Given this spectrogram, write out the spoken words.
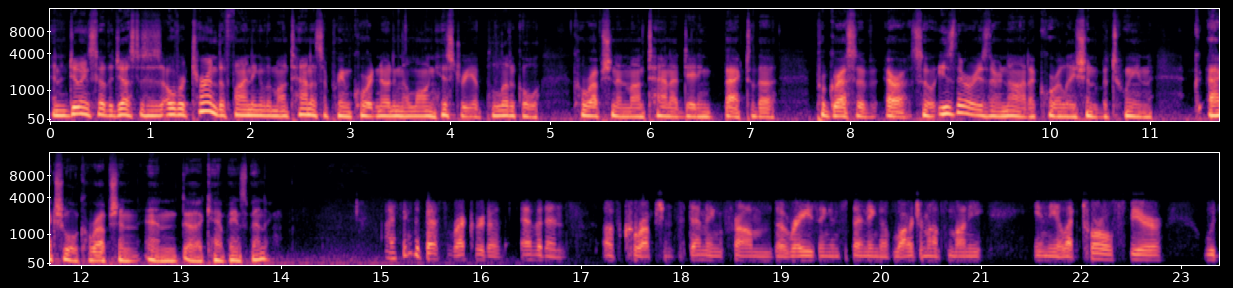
And in doing so, the justices overturned the finding of the Montana Supreme Court, noting the long history of political corruption in Montana dating back to the progressive era. So, is there or is there not a correlation between actual corruption and uh, campaign spending? I think the best record of evidence of corruption stemming from the raising and spending of large amounts of money in the electoral sphere would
